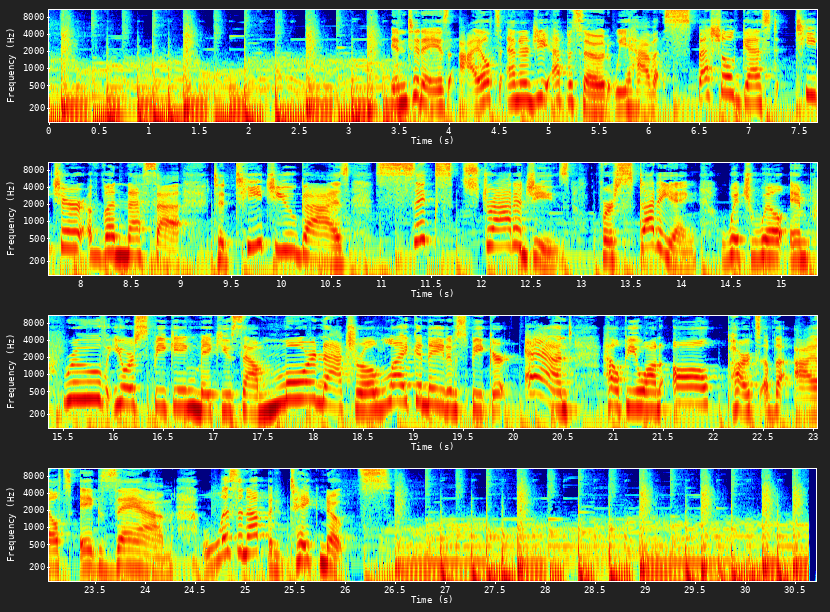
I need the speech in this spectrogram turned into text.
In today's IELTS Energy episode, we have special guest teacher Vanessa to teach you guys six strategies for studying, which will improve your speaking, make you sound more natural like a native speaker, and help you on all parts of the IELTS exam. Listen up and take notes.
